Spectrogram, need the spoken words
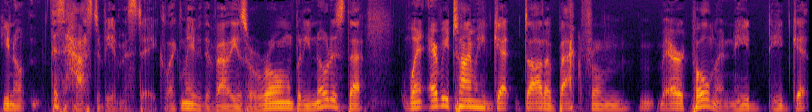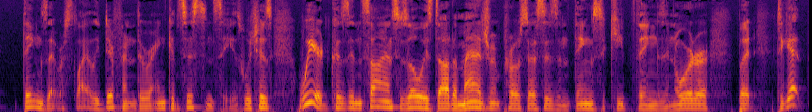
You know, this has to be a mistake. Like maybe the values were wrong, but he noticed that when every time he'd get data back from Eric Poehlman, he'd he'd get things that were slightly different. There were inconsistencies, which is weird because in science there's always data management processes and things to keep things in order. But to get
